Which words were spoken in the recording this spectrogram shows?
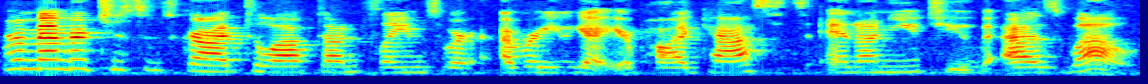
Remember to subscribe to Locked On Flames wherever you get your podcasts and on YouTube as well.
